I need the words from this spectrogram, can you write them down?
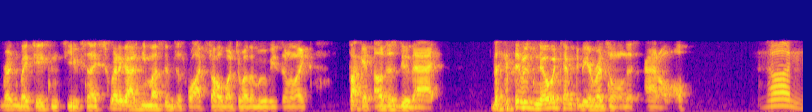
written by Jason Fuchs, and I swear to God, he must have just watched a whole bunch of other movies and was like, "Fuck it, I'll just do that." there was no attempt to be original in this at all. None.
